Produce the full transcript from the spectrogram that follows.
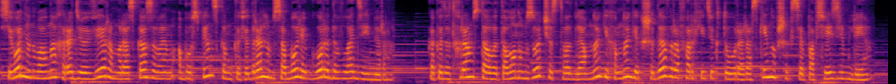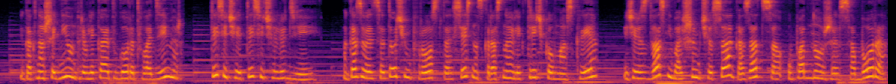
Сегодня на волнах радио «Вера» мы рассказываем об Успенском кафедральном соборе города Владимира. Как этот храм стал эталоном зодчества для многих и многих шедевров архитектуры, раскинувшихся по всей земле. И как в наши дни он привлекает в город Владимир тысячи и тысячи людей. Оказывается, это очень просто – сесть на скоростную электричку в Москве и через два с небольшим часа оказаться у подножия собора,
